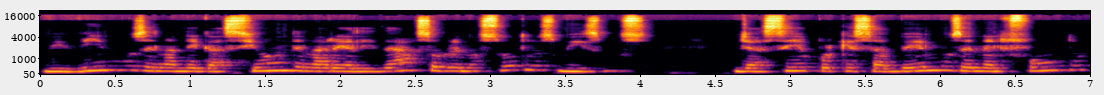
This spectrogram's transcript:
Vivimos en la negación de la realidad sobre nosotros mismos, ya sea porque sabemos en el fondo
